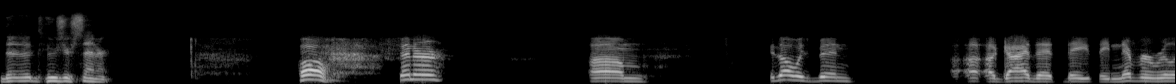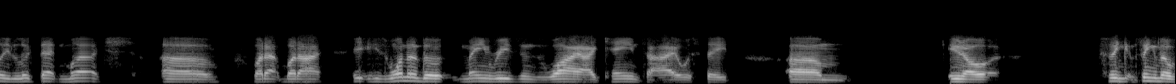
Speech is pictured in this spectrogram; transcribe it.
The, who's your center? Oh, center. Um, he's always been a, a guy that they they never really looked at much. Uh, but I, but I he's one of the main reasons why I came to Iowa State. Um, you know, thinking thinking of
